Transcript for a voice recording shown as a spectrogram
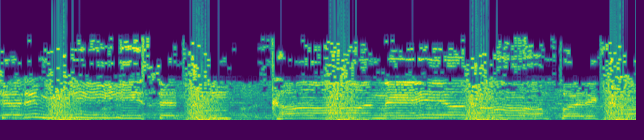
شرمی سے تم کھانے یہاں پر کھا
